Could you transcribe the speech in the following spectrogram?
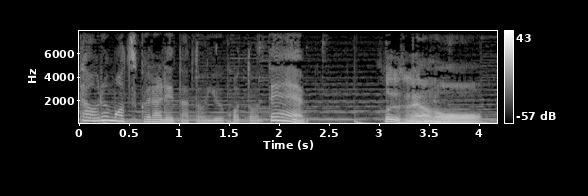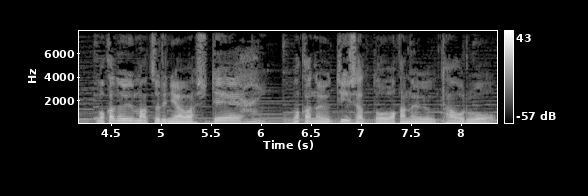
タオルも作られたということで。そうですね、うん、あの若の湯祭りに合わせて、はい、若の湯 T シャツと若の湯タオルを、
